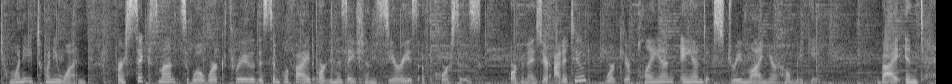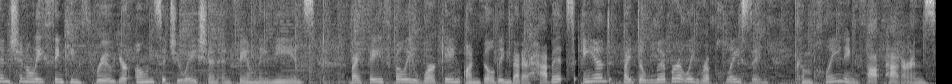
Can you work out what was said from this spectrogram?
2021. For six months, we'll work through the Simplified Organization series of courses. Organize your attitude, work your plan, and streamline your homemaking. By intentionally thinking through your own situation and family needs, by faithfully working on building better habits, and by deliberately replacing complaining thought patterns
